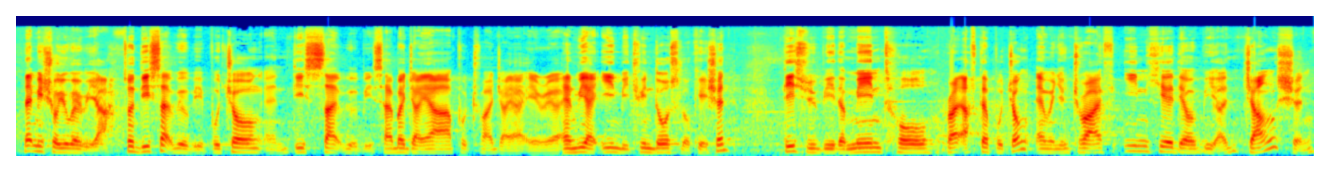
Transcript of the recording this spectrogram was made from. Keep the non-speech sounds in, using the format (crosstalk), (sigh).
Let me show you where we are. So this side will be Puchong and this side will be Cyberjaya, Putrajaya area and we are in between those locations this will be the main toll right after Puchong and when you drive in here there will be a junction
